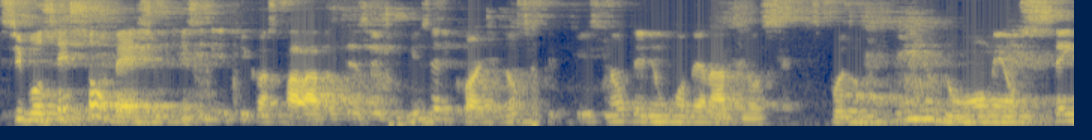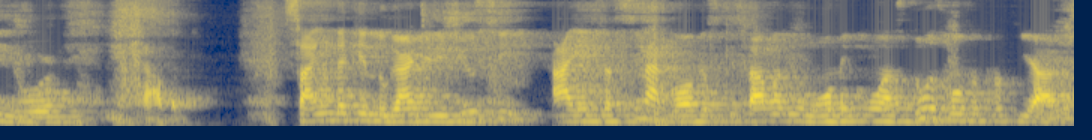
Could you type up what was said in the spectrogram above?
Se vocês soubessem o que significam as palavras desejo, misericórdia e não sacrifício, não teriam condenado inocentes, pois o Filho do Homem é o Senhor do sábado. Saindo daquele lugar, dirigiu-se a eles as sinagogas que estavam ali um homem com as duas mãos atrofiadas,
